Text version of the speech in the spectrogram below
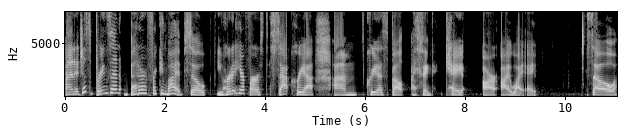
and it just brings in better freaking vibes. So you heard it here first Sat Kriya. Um, Kriya spelled, I think, K R I Y A. So,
